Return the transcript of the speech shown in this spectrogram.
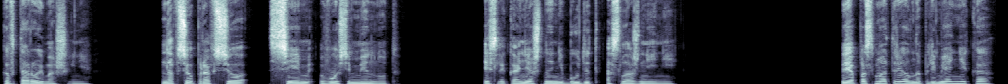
ко второй машине. На все про все 7-8 минут. Если, конечно, не будет осложнений. Я посмотрел на племянника,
